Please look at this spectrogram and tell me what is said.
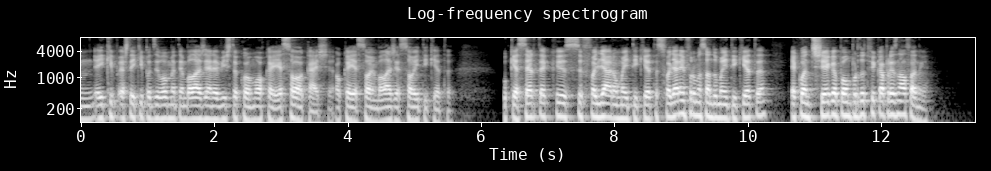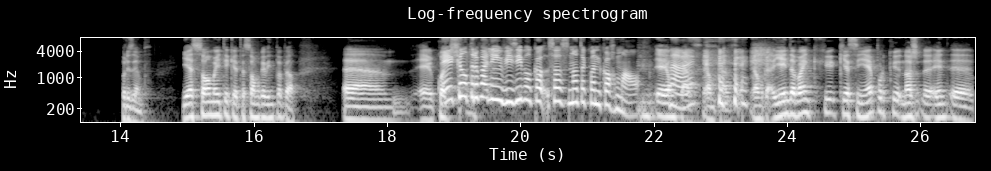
hum, a equipa- esta equipa de desenvolvimento de embalagem era vista como ok, é só a caixa, ok, é só a embalagem, é só a etiqueta. O que é certo é que se falhar uma etiqueta, se falhar a informação de uma etiqueta, é quando chega para um produto ficar preso na alfândega. Por exemplo. E é só uma etiqueta, é só um bocadinho de papel. Hum, é, É aquele trabalho invisível que só se nota quando corre mal. é um é? bocado, é? um bocado, é um bocado. E ainda bem que, que assim é, porque nós eh, eh,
